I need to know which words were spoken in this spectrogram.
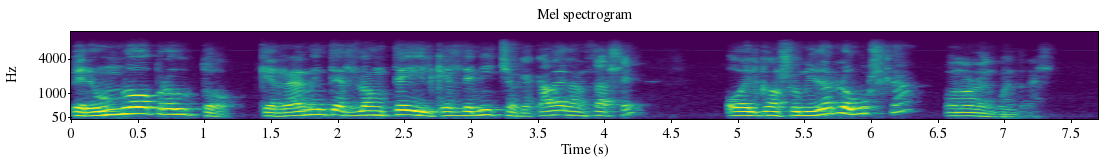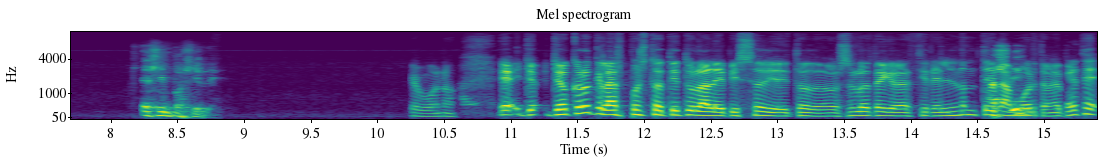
Pero un nuevo producto que realmente es long tail, que es de nicho, que acaba de lanzarse, o el consumidor lo busca o no lo encuentras. Es imposible. Qué bueno. Eh, yo, creo que le has puesto título al episodio y todo. Solo te quiero decir, el long tail ¿Ah, ha muerto. Me parece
